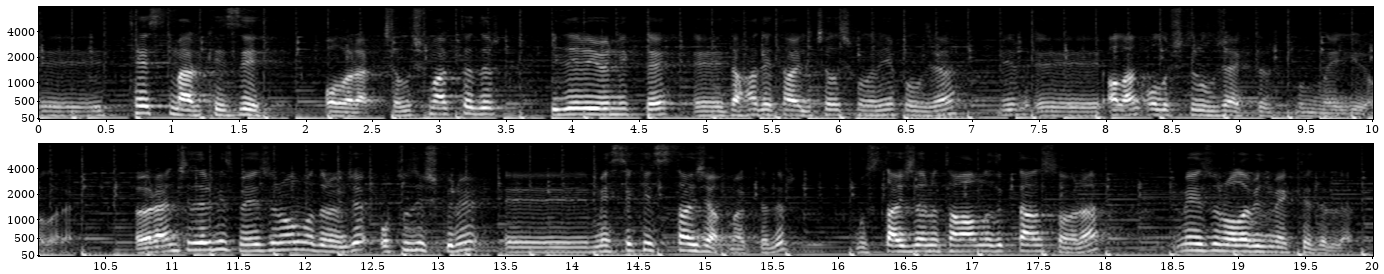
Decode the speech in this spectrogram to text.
e, test merkezi olarak çalışmaktadır. İleri yönelik de e, daha detaylı çalışmaların yapılacağı bir e, alan oluşturulacaktır bununla ilgili olarak. Öğrencilerimiz mezun olmadan önce 30 iş günü e, mesleki staj yapmaktadır. Bu stajlarını tamamladıktan sonra mezun olabilmektedirler.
